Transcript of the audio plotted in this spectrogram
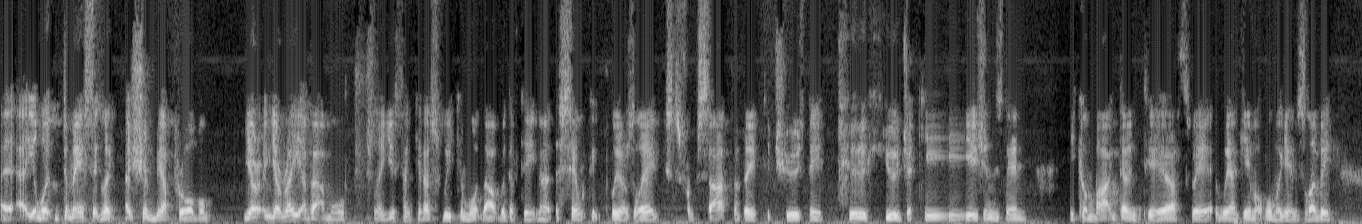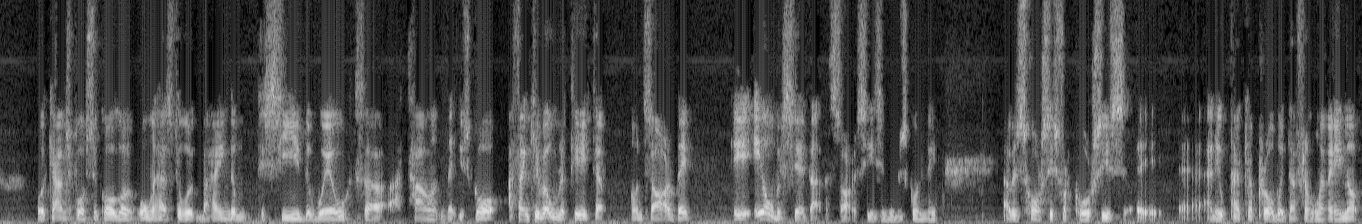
uh, look domestically, it shouldn't be a problem. You're you're right about emotionally. You think of this week and what that would have taken out the Celtic players' legs from Saturday to Tuesday, two huge occasions. Then you come back down to earth with, with a game at home against Livi. Look, Ange Postecoglou only has to look behind him to see the wealth of talent that he's got. I think he will rotate it on Saturday he, he, always said that at the start of the season he was going to have his horses for courses, uh, and he'll pick a probably different lineup,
